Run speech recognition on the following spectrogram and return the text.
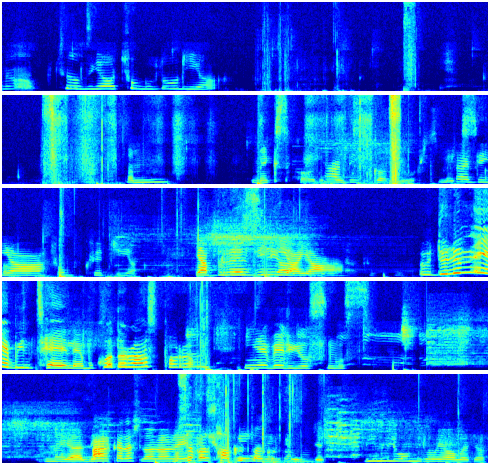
ne yapacağız ya çok zor ya. Ben Meksika diyorum. Hadi. Meksika diyoruz. Meksika. Hadi ya çok kötü ya. Ya Brezilya ya. alakası. Ödülüm neye 1000 TL? Bu kadar az para mı niye veriyorsunuz? Yine geldik. Arkadaşlar Bu araya sefer küçük takır takır çözdük. 1 milyon lirayı alacağız.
